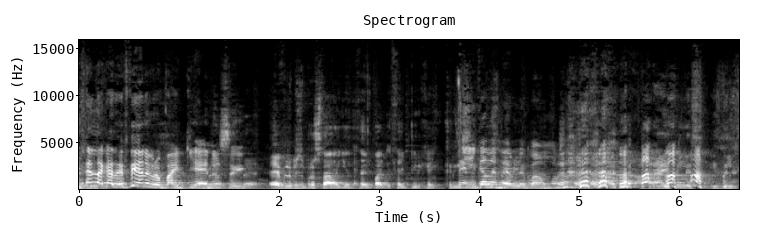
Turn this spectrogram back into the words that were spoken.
Ήθελα κατευθείαν Ευρωπαϊκή Ένωση. Ναι. Έβλεπες μπροστά γιατί θα, υπά- θα υπήρχε κρίση. Τελικά δεν μετά. έβλεπα όμως. Άρα ήθελες, ήθελες,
